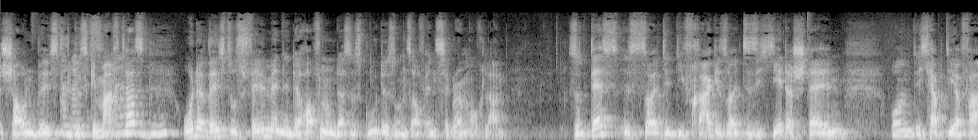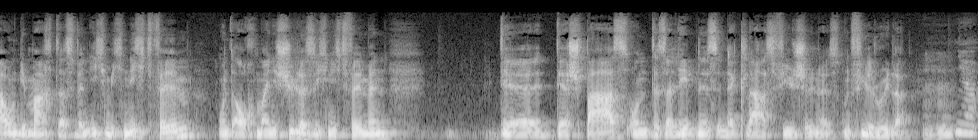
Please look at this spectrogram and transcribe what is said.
schauen willst, wie du es gemacht hast? Mhm. Oder willst du es filmen in der Hoffnung, dass es gut ist und es auf Instagram hochladen? So, das ist, sollte, die Frage sollte sich jeder stellen. Und ich habe die Erfahrung gemacht, dass wenn ich mich nicht filme und auch meine Schüler sich nicht filmen, der, der Spaß und das Erlebnis in der Class viel schöner ist und viel realer. Mhm. Ja.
